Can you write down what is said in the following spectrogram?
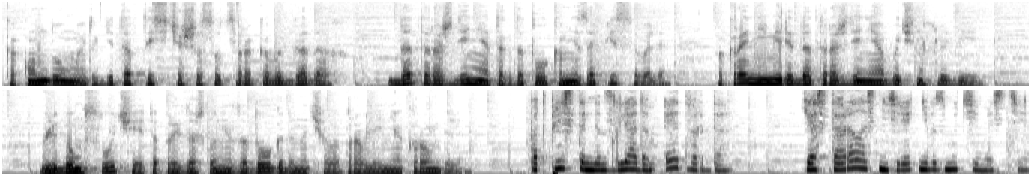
как он думает, где-то в 1640-х годах. Даты рождения тогда толком не записывали, по крайней мере даты рождения обычных людей. В любом случае это произошло незадолго до начала правления Кромвеля. Под пристальным взглядом Эдварда я старалась не терять невозмутимости.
